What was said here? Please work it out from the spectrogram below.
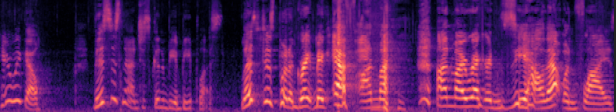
here we go. This is not just going to be a B plus. Let's just put a great big F on my on my record and see how that one flies.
